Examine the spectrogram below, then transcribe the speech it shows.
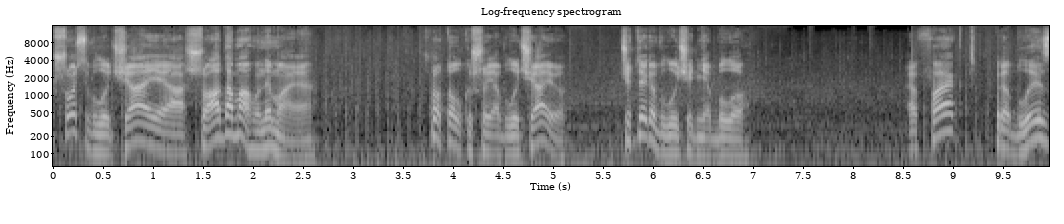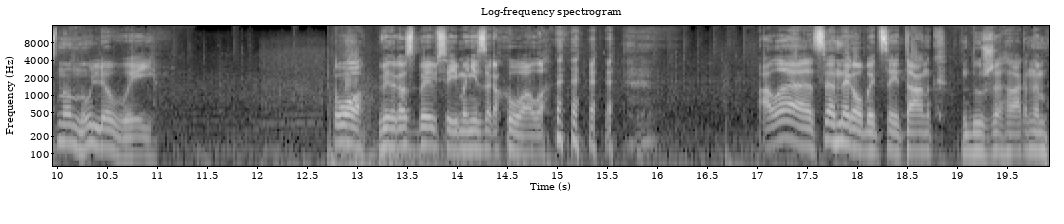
Щось влучає, а що, а дамагу немає. Що толку, що я влучаю? Чотири влучення було. Ефект приблизно нульовий. О, він розбився і мені зарахувало. Але це не робить цей танк дуже гарним.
